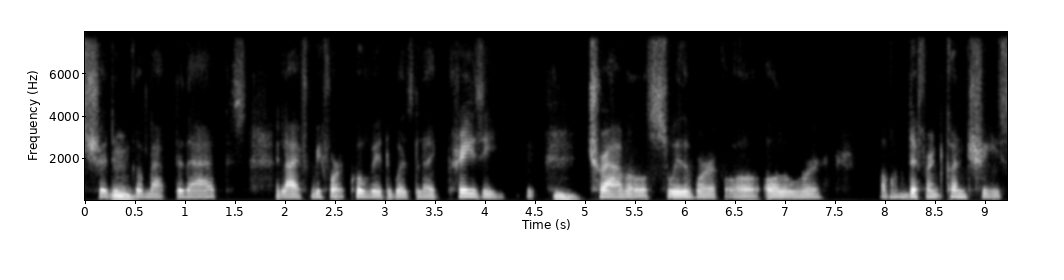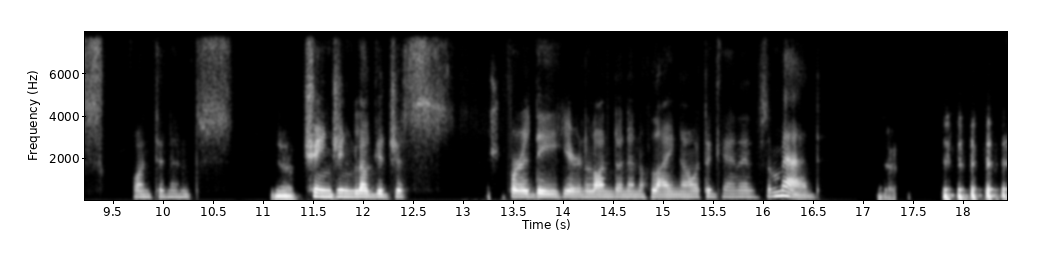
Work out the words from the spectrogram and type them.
should it mm. go back to that? Life before COVID was like crazy. Mm. Travels with work all, all over um, different countries, continents, yeah. changing luggages for a day here in London and flying out again. And it's mad. Yeah.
